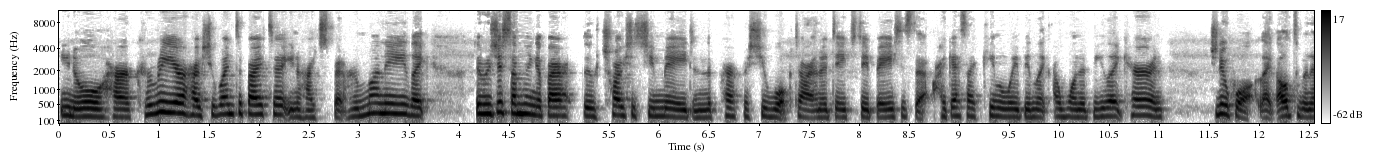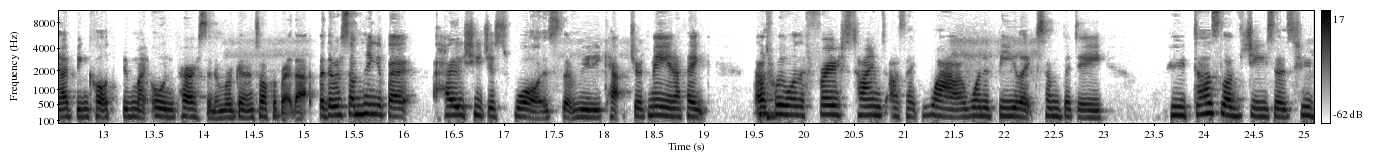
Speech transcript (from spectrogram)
you know her career how she went about it you know how she spent her money like there was just something about the choices she made and the purpose she walked out on a day-to-day basis that i guess i came away being like i want to be like her. And do you know what? Like ultimately i've been called to be my own person and we're going to talk about that. But there was something about how she just was that really captured me. And i think that was mm. probably one of the first times i was like wow i want to be like somebody who does love jesus who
